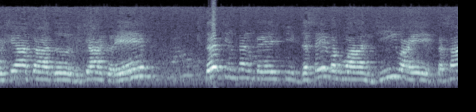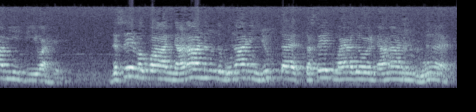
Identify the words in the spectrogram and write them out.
विषयाचा जर विचार करेल तर चिंतन करेल की जसे भगवान जीव आहे तसा मी जीव आहे. जसे भगवान ज्ञानानंद गुणाने युक्त आहेत तसेच माझ्याजवळ ज्ञानानंद गुण आहेत.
